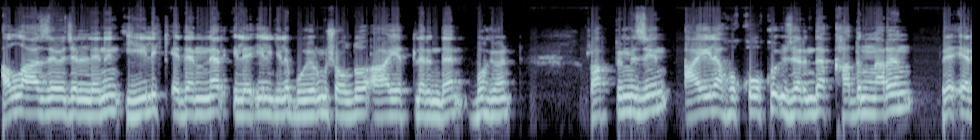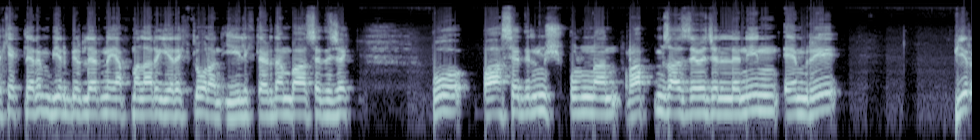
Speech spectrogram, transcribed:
Allah Azze ve Celle'nin iyilik edenler ile ilgili buyurmuş olduğu ayetlerinden bugün Rabbimizin aile hukuku üzerinde kadınların ve erkeklerin birbirlerine yapmaları gerekli olan iyiliklerden bahsedecek. Bu bahsedilmiş bulunan Rabbimiz Azze ve Celle'nin emri bir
